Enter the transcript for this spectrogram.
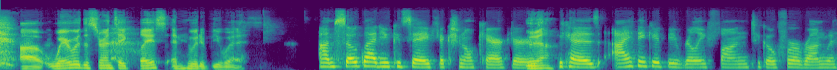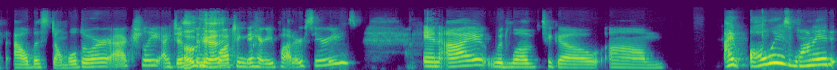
uh, where would this run take place and who would it be with i'm so glad you could say fictional characters yeah. because i think it'd be really fun to go for a run with albus dumbledore actually i just okay. finished watching the harry potter series and i would love to go um, I've always wanted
